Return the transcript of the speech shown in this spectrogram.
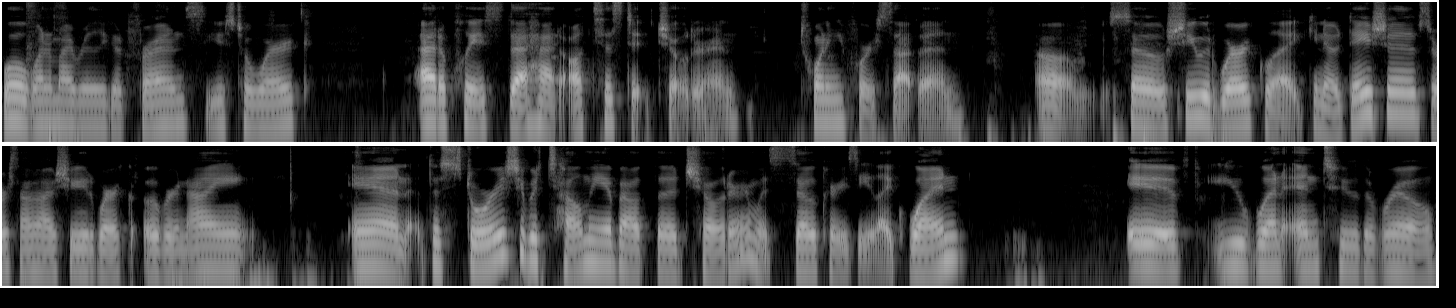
well, one of my really good friends used to work at a place that had autistic children 24 7. Um, so she would work like, you know, day shifts or sometimes she would work overnight. And the stories she would tell me about the children was so crazy. Like, one, if you went into the room,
